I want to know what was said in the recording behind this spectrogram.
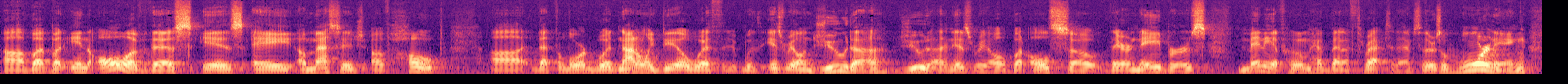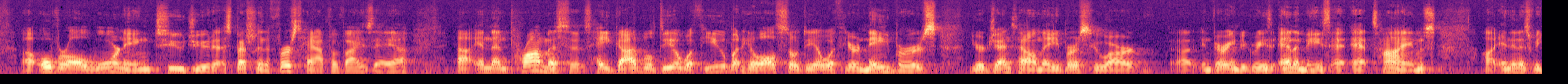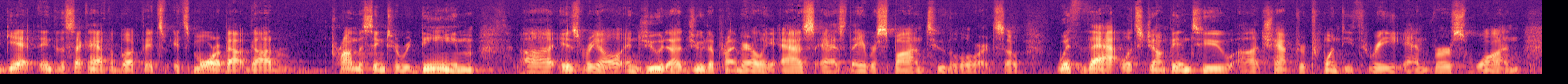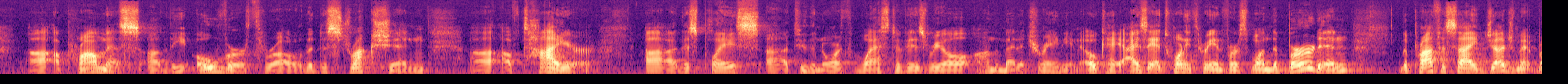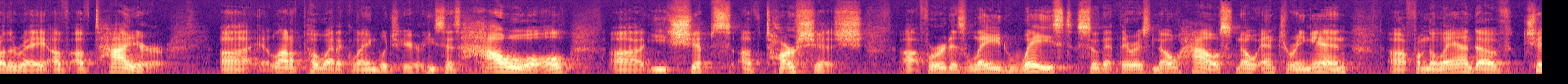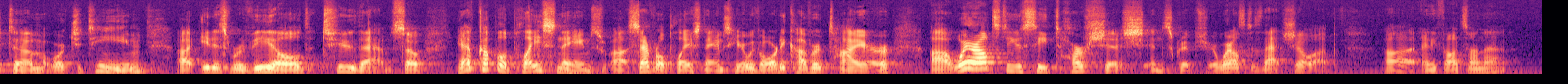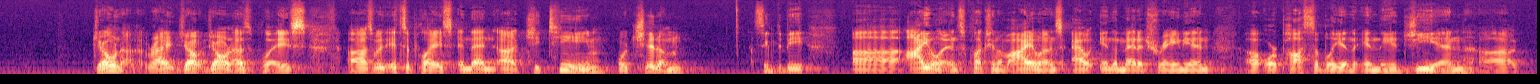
Uh, but, but in all of this is a, a message of hope uh, that the Lord would not only deal with, with Israel and Judah, Judah and Israel, but also their neighbors, many of whom have been a threat to them. So there's a warning, uh, overall warning to Judah, especially in the first half of Isaiah, uh, and then promises hey, God will deal with you, but He'll also deal with your neighbors, your Gentile neighbors who are uh, in varying degrees, enemies at, at times. Uh, and then as we get into the second half of the book, it's, it's more about God promising to redeem uh, Israel and Judah, Judah primarily, as, as they respond to the Lord. So, with that, let's jump into uh, chapter 23 and verse 1. Uh, a promise of the overthrow, the destruction uh, of Tyre uh, this place uh, to the northwest of Israel on the Mediterranean. Okay, Isaiah 23 and verse 1. The burden, the prophesied judgment, Brother Ray, of, of Tyre. Uh, a lot of poetic language here. He says, Howl, uh, ye ships of Tarshish, uh, for it is laid waste so that there is no house, no entering in. Uh, from the land of Chittim or Chittim, it is revealed to them. So you have a couple of place names, uh, several place names here. We've already covered Tyre. Uh, where else do you see Tarshish in Scripture? Where else does that show up? Uh, any thoughts on that? Jonah, right? Jo- Jonah is a place. Uh, so it's a place. And then uh, Chittim or Chittim seem to be uh, islands, collection of islands out in the Mediterranean or possibly in the, in the Aegean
